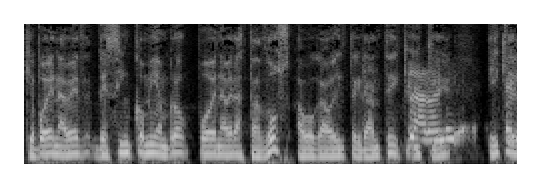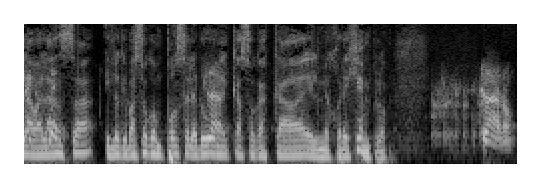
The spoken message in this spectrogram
que pueden haber de cinco miembros, pueden haber hasta dos abogados integrantes y que, y que la balanza, y lo que pasó con Ponce Lerú en el caso Cascada es el mejor ejemplo. Claro.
